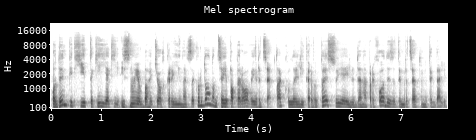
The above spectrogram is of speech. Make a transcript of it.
Один підхід, такий, як існує в багатьох країнах за кордоном, це є паперовий рецепт, так коли лікар виписує, і людина приходить за тим рецептом і так далі.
